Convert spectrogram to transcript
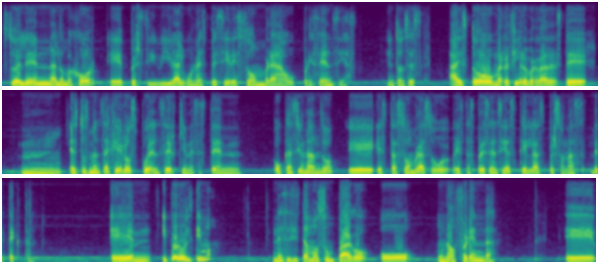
suelen a lo mejor eh, percibir alguna especie de sombra o presencias. Entonces, a esto me refiero, ¿verdad? Este, mm, estos mensajeros pueden ser quienes estén ocasionando eh, estas sombras o estas presencias que las personas detectan. Em, y por último, necesitamos un pago o una ofrenda. Eh,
